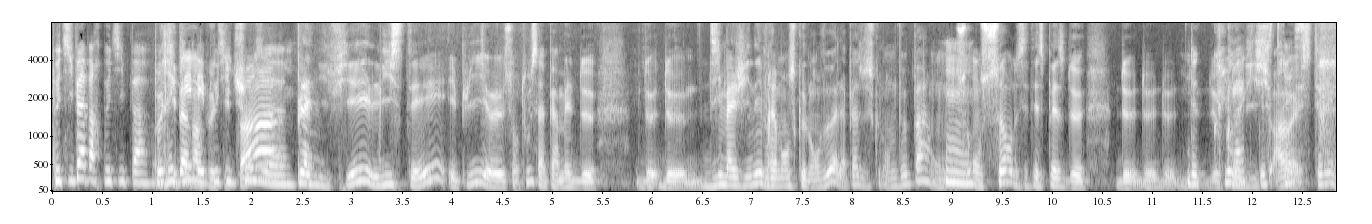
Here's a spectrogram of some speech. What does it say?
Petit pas par petit pas. Petit pas Régler par les petit petites pas, choses. euh, planifier, lister, et puis euh, surtout ça permet de de- de- d'imaginer vraiment ce que l'on veut à la place de ce que l'on ne veut pas. On, Mm. on sort de cette espèce de de de, de, De condition. Ah ouais, c'est terrible,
